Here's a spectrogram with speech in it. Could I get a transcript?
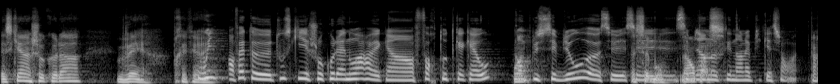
Est-ce qu'il y a un chocolat vert préféré? Oui, en fait, euh, tout ce qui est chocolat noir avec un fort taux de cacao, en plus c'est bio, euh, c'est bon. On bien passe. noté dans l'application. ouais.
